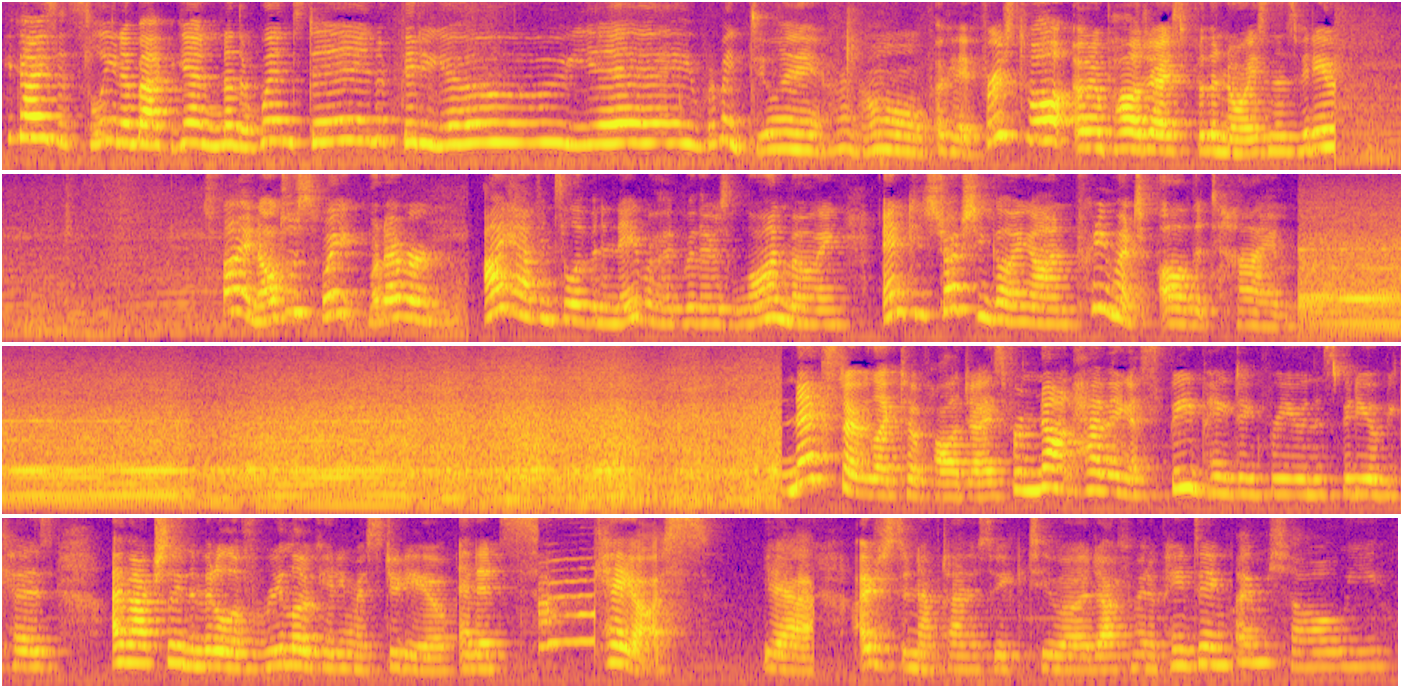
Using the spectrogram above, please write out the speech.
Hey guys, it's Lena back again, another Wednesday in a video. Yay! What am I doing? I don't know. Okay, first of all, I want to apologize for the noise in this video. It's fine, I'll just wait, whatever. I happen to live in a neighborhood where there's lawn mowing and construction going on pretty much all the time. Next, I would like to apologize for not having a speed painting for you in this video because I'm actually in the middle of relocating my studio and it's chaos. Yeah, I just didn't have time this week to uh, document a painting. I'm sorry.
